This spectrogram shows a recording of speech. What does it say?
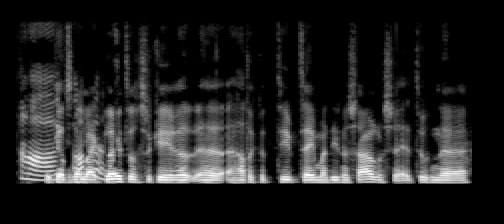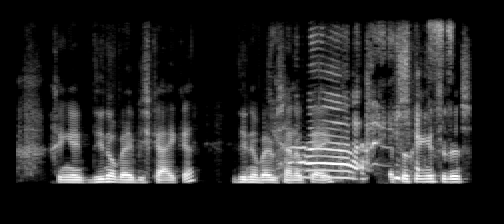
Ah, ik had bij mijn kleuters een keer eh, had ik het the- thema dinosaurussen. En toen eh, ging ik dino-babies kijken. Dino-babies zijn oké. En toen gingen ze dus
